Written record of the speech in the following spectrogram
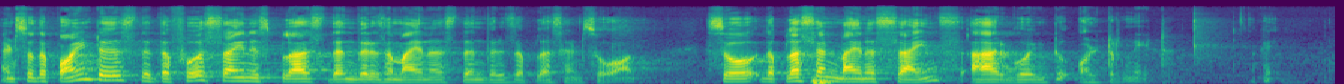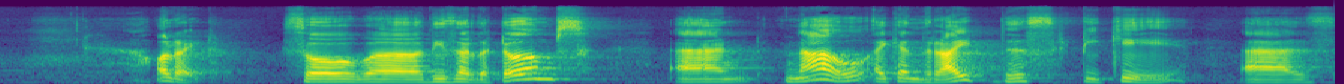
And so the point is that the first sign is plus then there is a minus then there is a plus and so on. So the plus and minus signs are going to alternate. Alright. So, uh, these are the terms and now I can write this Tk as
